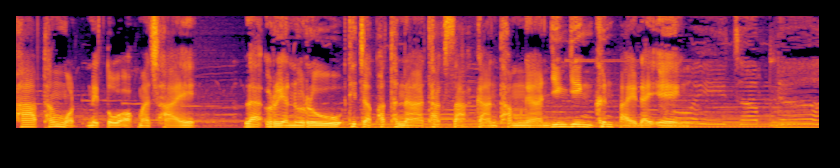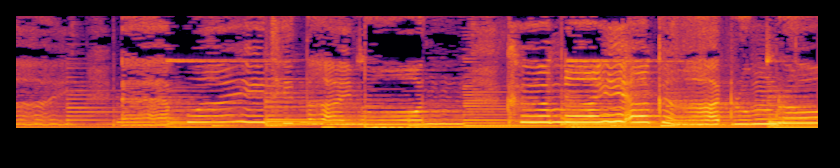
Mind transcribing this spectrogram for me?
ภาพทั้งหมดในตัวออกมาใช้ และเรียนรู้ที่จะพัฒนาทักษะการทำงานยิ่งยิ่งขึ้นไปได้เองคืนไหนอากาศรุมร้อน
